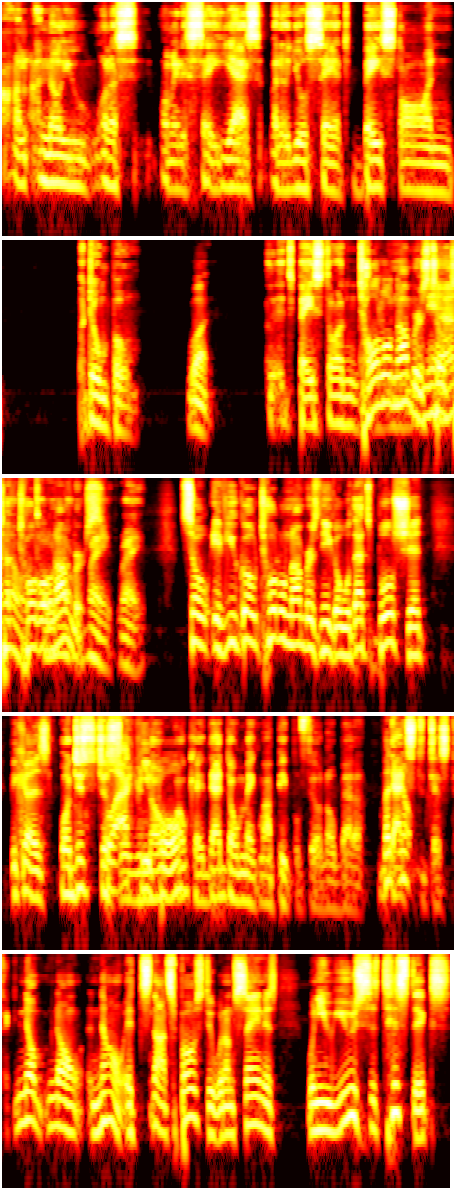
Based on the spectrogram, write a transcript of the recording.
I, I know you want to want me to say yes, but you'll say it's based on, boom boom. What? It's based on Total numbers, to- I to- know, total num- numbers. Right, right. So if you go total numbers and you go, well, that's bullshit because Well, just just Black so you know, people- okay, that don't make my people feel no better. But that no- statistic. No, no, no, it's not supposed to. What I'm saying is when you use statistics,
